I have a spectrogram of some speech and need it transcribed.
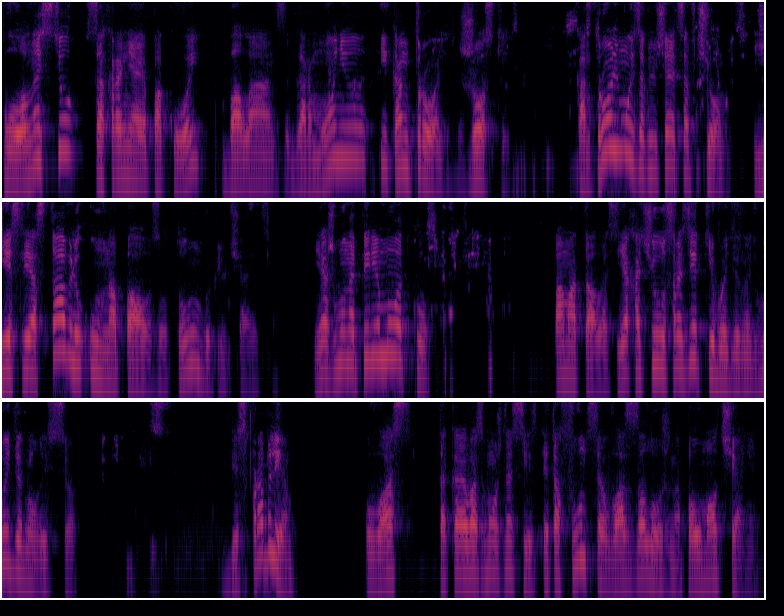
полностью сохраняя покой, баланс, гармонию и контроль жесткий. Контроль мой заключается в чем? Если я ставлю ум на паузу, то ум выключается. Я жму на перемотку, помоталась. Я хочу с розетки выдернуть, выдернул и все. Без проблем. У вас такая возможность есть. Эта функция у вас заложена по умолчанию.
